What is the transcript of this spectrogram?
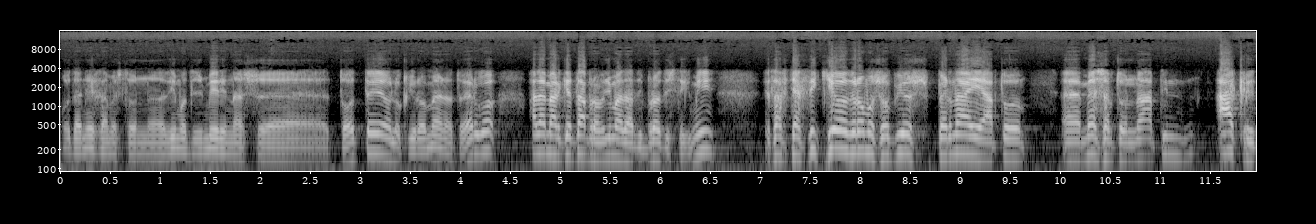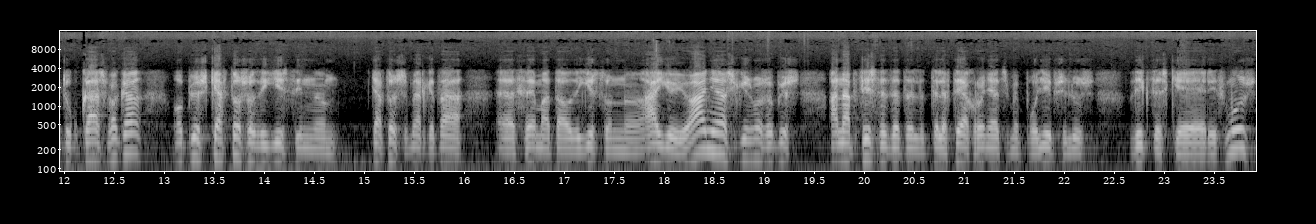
όταν ήρθαμε στον ε, Δήμο της Μύρινας ε, τότε, ολοκληρωμένο το έργο, αλλά με αρκετά προβλήματα από την πρώτη στιγμή. Ε, θα φτιαχτεί και ο δρόμος ο οποίος περνάει από το, μέσα από, τον, από την άκρη του Κάσπακα, ο οποίος και αυτός οδηγεί στην, και αυτός με αρκετά θέματα οδηγεί στον Άγιο Ιωάννη, ένας οικισμός ο οποίος αναπτύσσεται τα τελευταία χρόνια έτσι με πολύ υψηλούς δείκτες και ρυθμούς.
